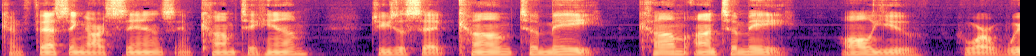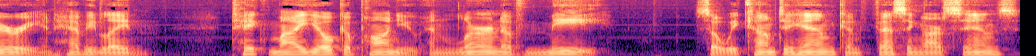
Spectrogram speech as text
confessing our sins, and come to Him. Jesus said, Come to me, come unto me, all you who are weary and heavy laden. Take my yoke upon you and learn of me. So we come to Him confessing our sins.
